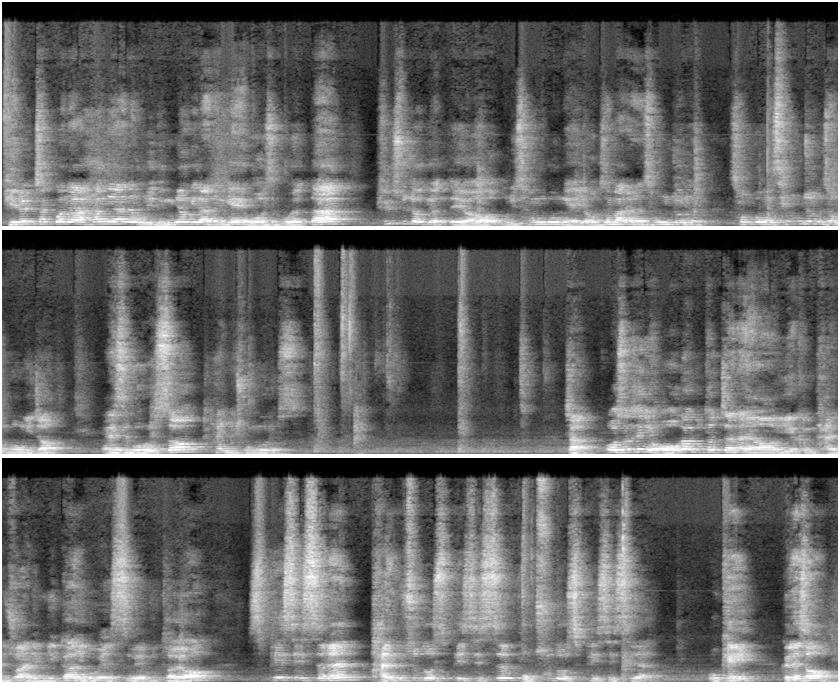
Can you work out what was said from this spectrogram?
길을 찾거나 항해하는 우리 능력이라는 게 무엇을 뭐였다? 필수적이었대요. 우리 성공에 여기서 말하는 성존은 성공은 생존 성공이죠. 그래서 뭐로서 한 종으로서. 자, 어 선생님 어가 붙었잖아요. 이게 그럼 단수 아닙니까? 이거 웨스 왜 붙어요? 스피시스는 단수도 스피시스, 복수도 스피시스야. 오케이? 그래서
